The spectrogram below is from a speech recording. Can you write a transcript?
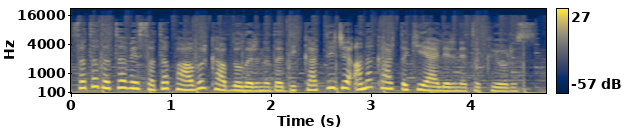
SATA data ve SATA power kablolarını da dikkatlice anakarttaki yerlerine takıyoruz.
